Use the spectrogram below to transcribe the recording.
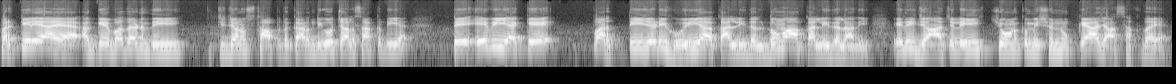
ਪ੍ਰਕਿਰਿਆ ਹੈ, ਅੱਗੇ ਵਧਣ ਦੀ, ਚੀਜ਼ਾਂ ਨੂੰ ਸਥਾਪਿਤ ਕਰਨ ਦੀ, ਉਹ ਚੱਲ ਸਕਦੀ ਹੈ। ਤੇ ਇਹ ਵੀ ਹੈ ਕਿ ਭਰਤੀ ਜਿਹੜੀ ਹੋਈ ਆ ਅਕਾਲੀ ਦਲ, ਦੋਵਾਂ ਅਕਾਲੀ ਦਲਾਂ ਦੀ, ਇਹਦੀ ਜਾਂਚ ਲਈ ਚੋਣ ਕਮਿਸ਼ਨ ਨੂੰ ਕਿਹਾ ਜਾ ਸਕਦਾ ਹੈ।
